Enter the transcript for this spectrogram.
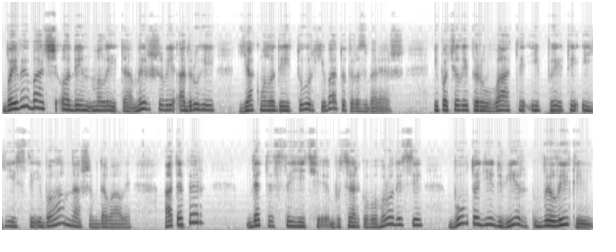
бо й ви, бач, один малий та миршовий, а другий, як молодий тур, хіба тут розбереш. І почали пирувати, і пити, і їсти, і богам нашим давали. А тепер де те стоїть церква Богородиці, був тоді двір великий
